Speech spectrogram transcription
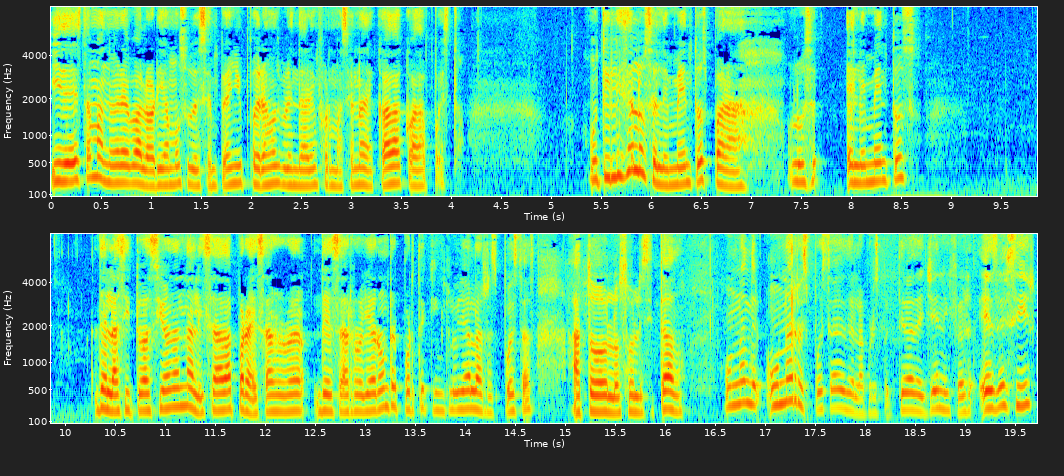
y de esta manera evaluaríamos su desempeño y podríamos brindar información adecuada a cada puesto. Utilice los elementos para los elementos de la situación analizada para desarrollar un reporte que incluya las respuestas a todo lo solicitado. Una, una, respuesta desde la perspectiva de Jennifer, es decir,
